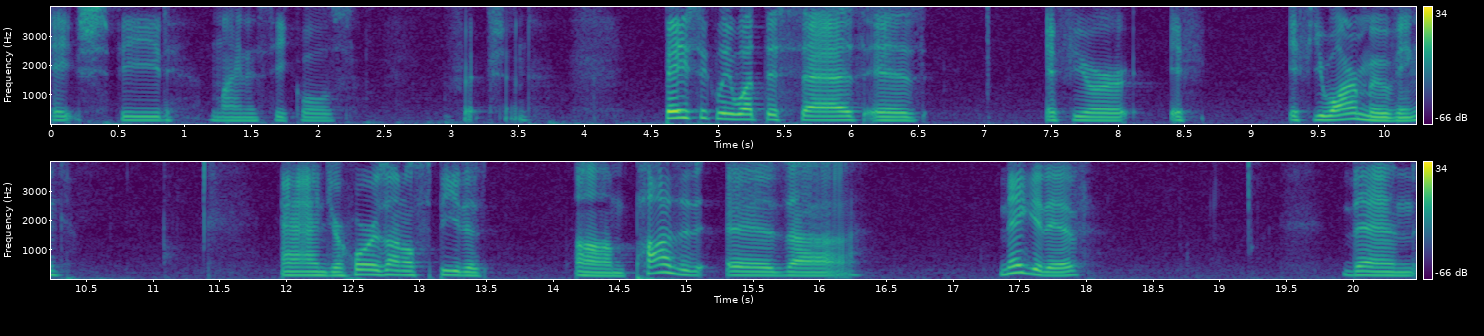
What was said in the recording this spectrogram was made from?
h speed minus equals friction basically what this says is if you're if if you are moving and your horizontal speed is um, positive is uh, negative, then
